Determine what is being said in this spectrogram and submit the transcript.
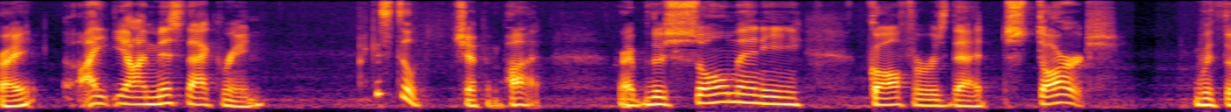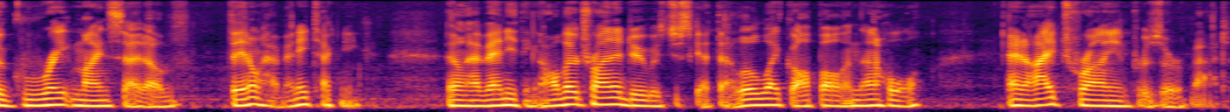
right? I yeah, I missed that green. I could still chip and putt, right? But there's so many golfers that start with the great mindset of they don't have any technique, they don't have anything. All they're trying to do is just get that little white golf ball in that hole, and I try and preserve that.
